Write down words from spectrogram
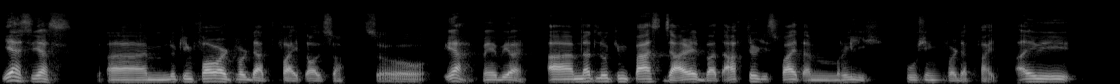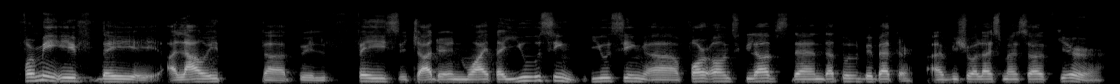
Yes, yes. I'm looking forward for that fight also. So yeah, maybe I I'm not looking past Jarred, but after this fight, I'm really pushing for that fight. I for me, if they allow it, that will face each other in Muay Thai using using uh, four ounce gloves, then that will be better. I visualize myself here,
